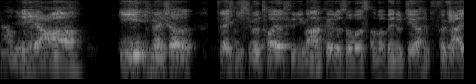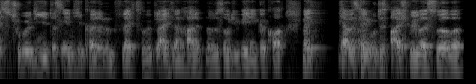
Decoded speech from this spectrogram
haben. Ja, eh, ich meine schon, vielleicht nicht überteuert für die Marke oder sowas, aber wenn du dir halt vergleichst, Schuhe, die das ähnliche können und vielleicht sogar gleich lang halten oder so, die weniger kosten. Ich meine, ich habe jetzt kein gutes Beispiel, weißt du, aber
